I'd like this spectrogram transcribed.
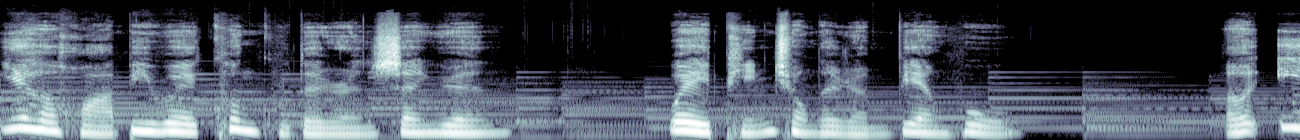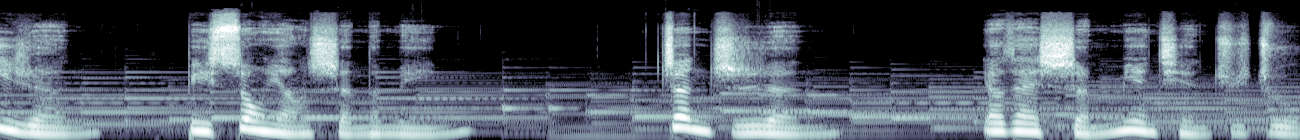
耶和华必为困苦的人伸冤，为贫穷的人辩护，而义人必颂扬神的名，正直人要在神面前居住。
